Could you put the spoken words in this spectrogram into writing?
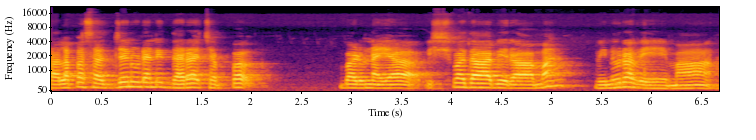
తలప సజ్జనుడని ధర చెప్పబడునయా విశ్వదాభిరామ వినురవేమ.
